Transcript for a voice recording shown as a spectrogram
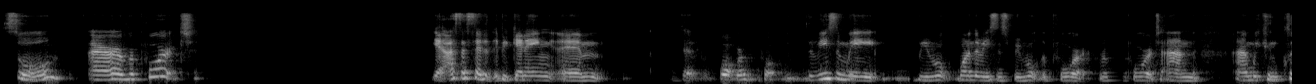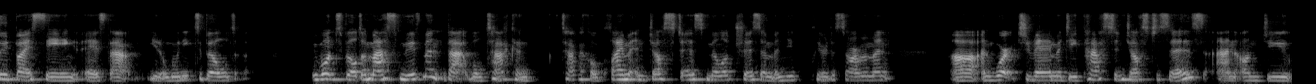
so our report, yeah, as I said at the beginning, um, the, what we're, what, the reason we, we wrote, one of the reasons we wrote the report, report and, and we conclude by saying is that, you know, we need to build we want to build a mass movement that will tackle, tackle climate injustice, militarism and nuclear disarmament uh, and work to remedy past injustices and undo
